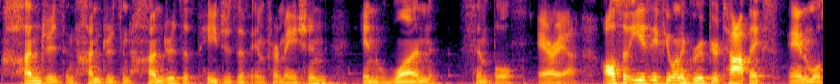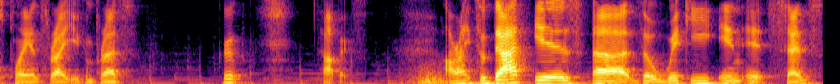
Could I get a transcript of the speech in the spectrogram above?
hundreds and hundreds and hundreds of pages of information in one simple area. Also easy if you want to group your topics, animals, plants, right? You can press group topics. All right, so that is uh, the wiki in its sense.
